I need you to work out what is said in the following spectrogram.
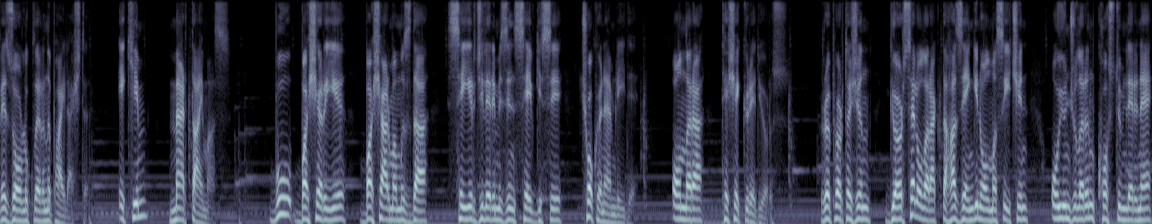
ve zorluklarını paylaştı. Ekim Mert Daymaz bu başarıyı başarmamızda seyircilerimizin sevgisi çok önemliydi. Onlara teşekkür ediyoruz. Röportajın görsel olarak daha zengin olması için oyuncuların kostümlerine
